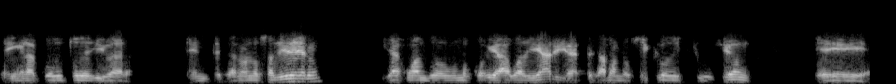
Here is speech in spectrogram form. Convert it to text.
en el acueducto de Jibara. Empezaron los salideros, ya cuando uno cogía agua diaria ya empezaban los ciclos de distribución eh,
